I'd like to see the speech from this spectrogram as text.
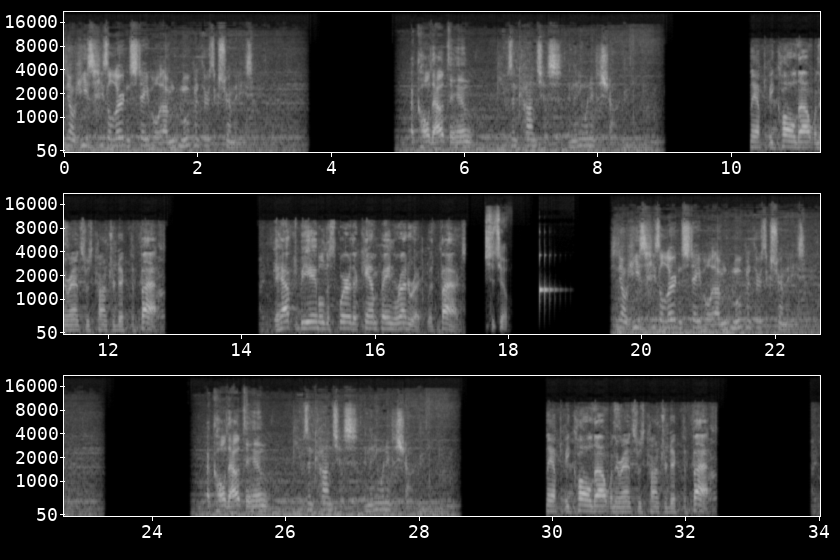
No, he's he's alert and stable. Um, movement through his extremities. I called out to him. He was unconscious, and then he went into shock. They have to be called out when their answers contradict the facts. They have to be able to square their campaign rhetoric with facts. 19. No, he's he's alert and stable. I'm um, movement through his extremities. I called out to him. He was unconscious, and then he went into shock. They have to be called out when their answers contradict the facts.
